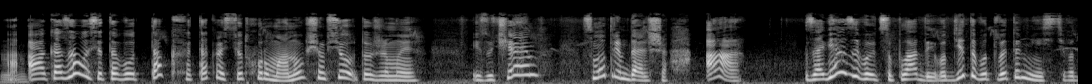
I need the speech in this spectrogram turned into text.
А, а оказалось, это вот так, так растет хурма. Ну, в общем, все тоже мы изучаем, смотрим дальше. А завязываются плоды вот где-то вот в этом месте, вот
